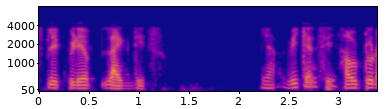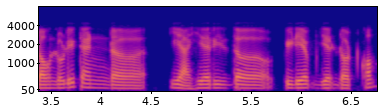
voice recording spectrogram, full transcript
split pdf like this. Yeah, we can see how to download it and uh, yeah, here is the pdfgear.com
